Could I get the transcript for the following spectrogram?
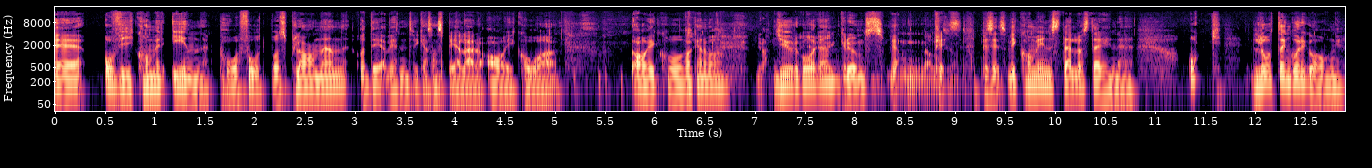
Eh, och vi kommer in på fotbollsplanen och det, jag vet inte vilka som spelar AIK. AIK, vad kan det vara? Djurgården? Grums. Ja, Mm, ja, precis, precis. Vi kommer in, ställer oss där inne och låten går igång.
